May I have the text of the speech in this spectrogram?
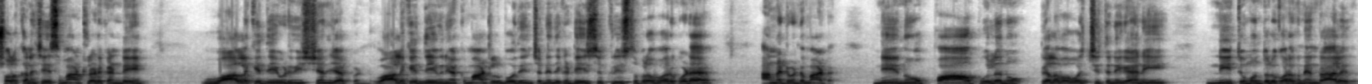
చులకన చేసి మాట్లాడకండి. వాళ్ళకే దేవుడి విషయాన్ని చెప్పండి. వాళ్ళకే దేవుని యొక్క మాటలు బోధించండి. ఎందుకంటే యేసుక్రీస్తు ప్రభు వారు కూడా అన్నటువంటి మాట నేను పాపులను పిలవవచ్చితిని కానీ నీతిమంతుల కొరకు నేను రాలేదు.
